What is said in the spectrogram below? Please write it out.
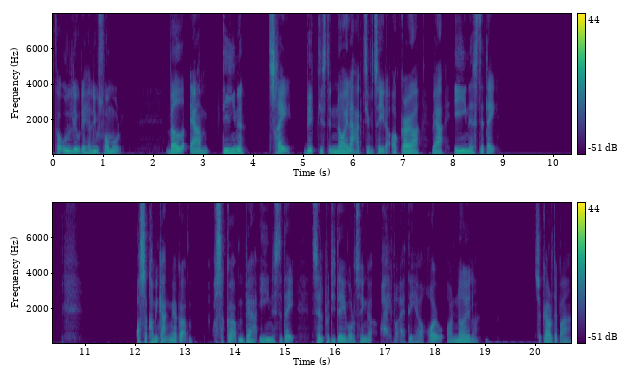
for at udleve det her livsformål, hvad er dine tre vigtigste nøgleaktiviteter at gøre hver eneste dag? Og så kom i gang med at gøre dem. Og så gør dem hver eneste dag. Selv på de dage, hvor du tænker, ej, hvor er det her røv og nøgler. Så gør du det bare.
